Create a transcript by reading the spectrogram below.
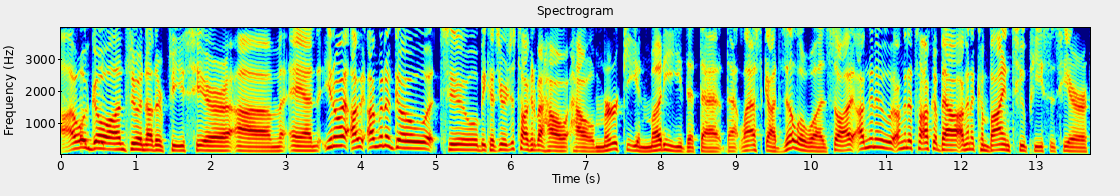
I will go on to another piece here, um, and you know? I, I'm going to go to because you were just talking about how how murky and muddy that that that last Godzilla was. So I, I'm going to I'm going to talk about I'm going to combine two pieces here.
